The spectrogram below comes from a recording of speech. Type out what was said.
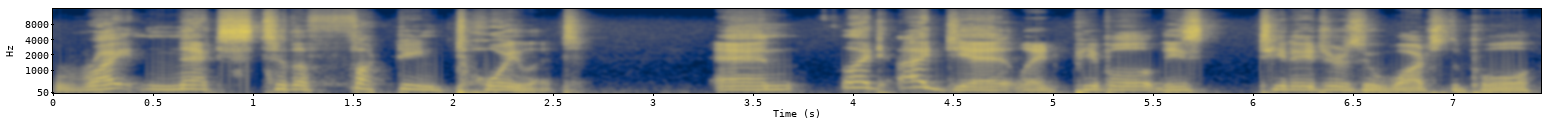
right next to the fucking toilet. And like I get like people these teenagers who watch the pool,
